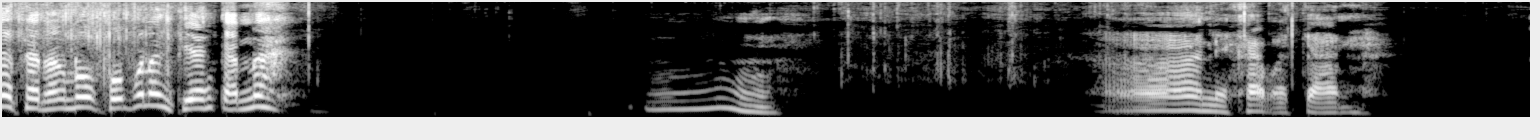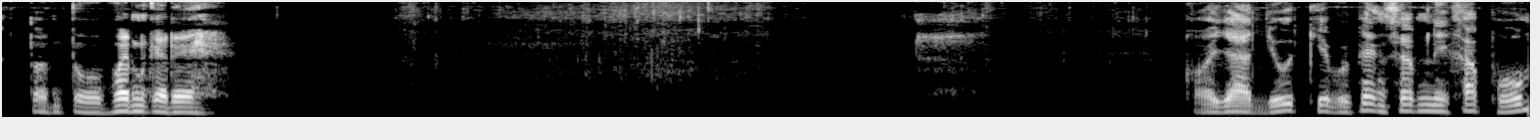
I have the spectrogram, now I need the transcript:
ครับท่านนกผมกำลังเถียงกันนะ อืม อ่านี่ครับ อาจารย์ ต้นตัวเพิ่นก็ได้ขออนุญาตยุดเก็บไปเพียงซ้ำนี้ครับผม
